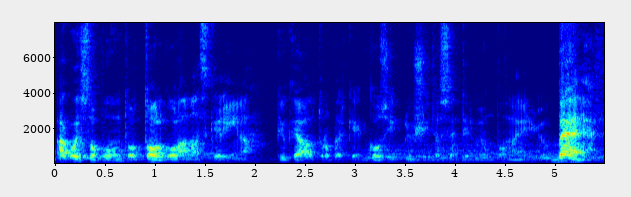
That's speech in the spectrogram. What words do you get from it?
a questo punto tolgo la mascherina, più che altro perché così riuscite a sentirmi un po' meglio. Bene,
